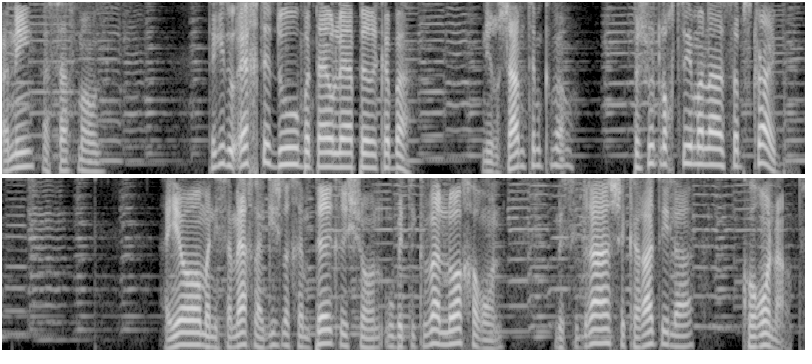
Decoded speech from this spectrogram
אני אסף מעוז. תגידו, איך תדעו מתי עולה הפרק הבא? נרשמתם כבר? פשוט לוחצים על ה subscribe. היום אני שמח להגיש לכם פרק ראשון, ובתקווה לא אחרון, בסדרה שקראתי לה CoronArt.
